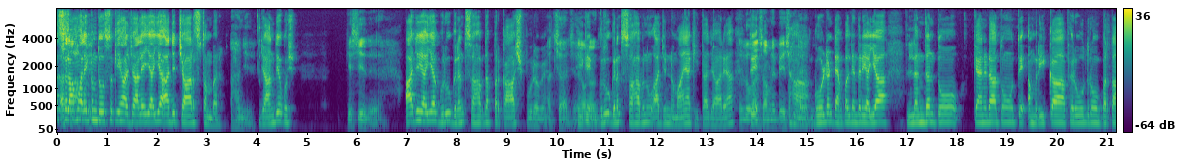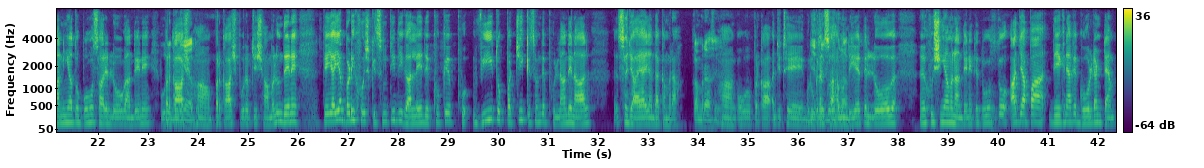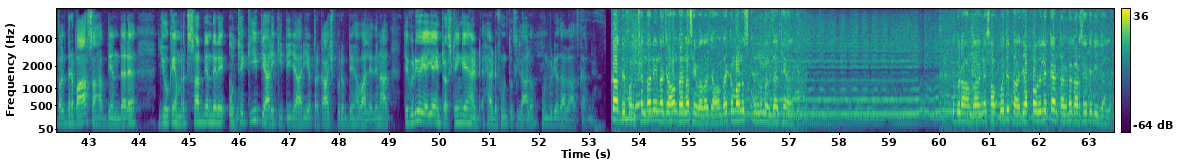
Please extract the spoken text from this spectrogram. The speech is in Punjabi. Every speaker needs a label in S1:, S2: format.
S1: ਅਸਲਾਮ ਵਾਲੇਕਮ ਦੋਸਤੋ ਕੀ ਹਾਲ ਚਾਲ ਹੈ? ਯਾਇਆ ਅੱਜ 4 ਸਤੰਬਰ।
S2: ਹਾਂਜੀ।
S1: ਜਾਣਦੇ ਹੋ ਕੁਛ?
S2: ਕਿਸ ਚੀਜ਼ ਦੇ?
S1: ਅੱਜ ਯਾਇਆ ਗੁਰੂ ਗ੍ਰੰਥ ਸਾਹਿਬ ਦਾ ਪ੍ਰਕਾਸ਼ ਪੁਰਬ। ਹੈ
S2: ਅੱਛਾ ਅੱਛਾ।
S1: ਠੀਕ ਹੈ ਗੁਰੂ ਗ੍ਰੰਥ ਸਾਹਿਬ ਨੂੰ ਅੱਜ ਨੁਮਾਇਆ ਕੀਤਾ ਜਾ ਰਿਹਾ।
S2: ਲੋਕਾਂ
S1: ਤੇ-
S2: ਦੇ ਸਾਹਮਣੇ ਪੇਸ਼ ਕੀਤਾ
S1: ਹਾਂ
S2: ਹੈ।
S1: 골ਡਨ ਟੈਂਪਲ ਦੇ ਅੰਦਰ ਯਾਇਆ ਲੰਡਨ ਤੋਂ ਕੈਨੇਡਾ ਤੋਂ ਤੇ ਅਮਰੀਕਾ ਫਿਰ ਉਧਰੋਂ ਬਰਤਾਨੀਆ ਤੋਂ ਬਹੁਤ ਸਾਰੇ ਲੋਕ ਆਂਦੇ ਨੇ।
S2: ਪੂਰੀ
S1: ਪ੍ਰਕਾਸ਼। ਹਾਂ ਪ੍ਰਕਾਸ਼ ਪੁਰਬ 'ਚ ਸ਼ਾਮਲ ਹੁੰਦੇ ਨੇ। ਤੇ ਯਾਇਆ ਬੜੀ ਖੁਸ਼ਕਿਸਮਤੀ ਦੀ ਗੱਲ ਇਹ ਦੇਖੋ ਕਿ ਫੁ- 20 ਤੋਂ 25 ਕਿਸਮ ਦੇ ਫੁੱਲਾਂ ਦੇ ਨਾਲ ਸਜਾਇਆ ਜਾਂਦਾ ਕਮਰਾ।
S2: ਕਮਰਾ ਸੀ
S1: ਹਾਂ ਉਹ ਪ੍ਰਕਾ ਜਿੱਥੇ ਗੁਰੂ ਗ੍ਰੰਥ
S2: ਗੁਰੂ
S1: ਸਾਹਿਬ ਹੁੰਦੀ ਹੈ ਤੇ ਲੋਕ ਖੁਸ਼ੀਆਂ ਮਨਾਉਂਦੇ ਨੇ। ਤੇ ਦੋਸਤੋ ਅੱਜ ਆਪਾਂ ਦੇਖਦੇ ਹਾਂ ਕਿ 골ਡਨ ਟੈਂਪਲ ਦਰਬਾਰ ਸਾਹਿਬ ਦੇ ਅੰਦਰ ਜੋ ਕਿ ਅੰਮ੍ਰਿਤਸਰ ਦੇ ਅੰਦਰ ਹੈ ਉੱਥੇ ਕੀ ਤਿਆਰੀ ਕੀਤੀ ਜਾ ਰਹੀ ਹੈ ਪ੍ਰਕਾਸ਼ ਪੁਰਬ ਦੇ ਹਵਾਲੇ ਦੇ ਨਾਲ? ਤੇ ਵੀਡੀਓ ਇਹ ਹੈ ਇੰਟਰਸਟਿੰਗ ਹੈ ਹੈੱਡਫੋਨ ਤੁਸੀਂ ਲਾ ਲਓ ਹੁਣ ਵੀਡੀਓ ਦਾ ਆਗਾਜ਼ ਕਰਨਾ
S3: ਘਰ ਦੇ ਫੰਕਸ਼ਨ ਦਾ ਨਹੀਂ ਇੰਨਾ ਚਾਹ ਹੁੰਦਾ ਇੰਨਾ ਸੇਵਾ ਦਾ ਚਾਹ ਹੁੰਦਾ ਇੱਕ ਮਨ ਨੂੰ ਸਕੂਨ ਮਿਲਦਾ ਇੱਥੇ ਆਣ ਕੇ। ਤੇ ਗੁਰੂ ਰਾਮਦਾਸ ਨੇ ਸਭ ਕੁਝ ਦਿੱਤਾ ਜੇ ਆਪਾਂ ਉਹਦੇ ਲਈ ਘੰਟਾ ਵੀ ਨਾ ਕੱਢ ਸਕਦੇ ਕੀ ਗੱਲ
